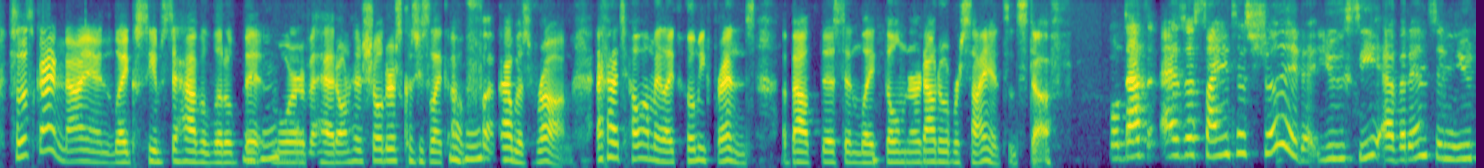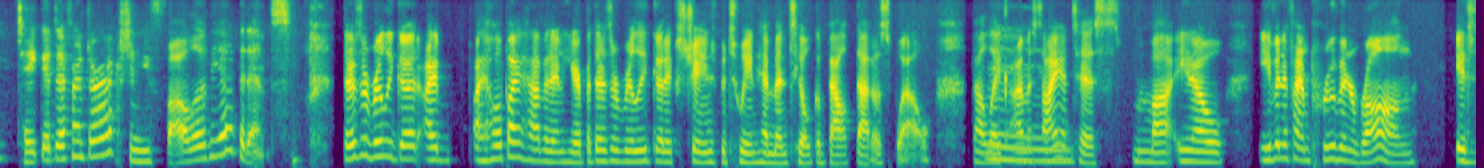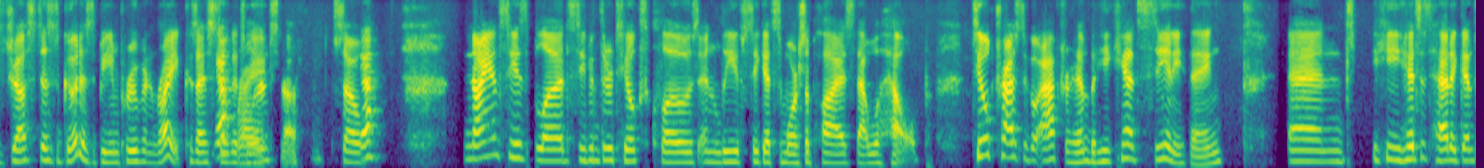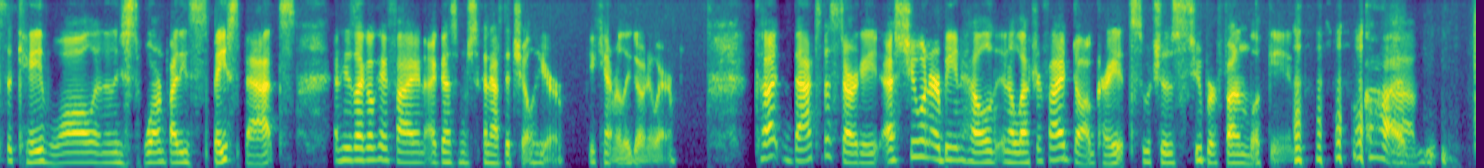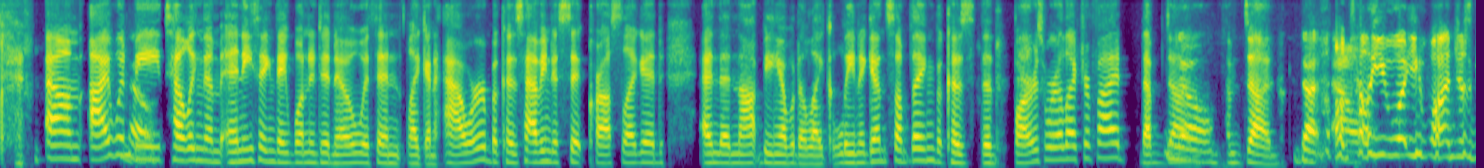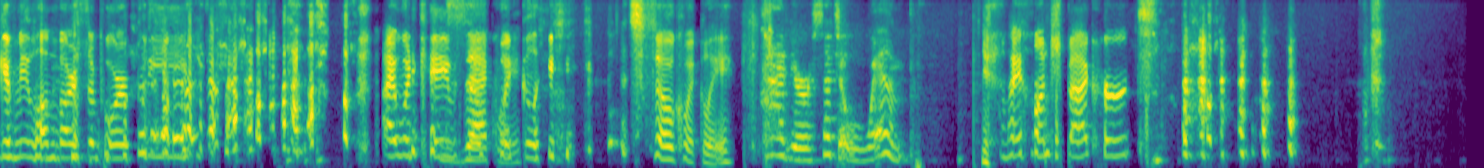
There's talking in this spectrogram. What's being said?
So this guy Nyan like seems to have a little bit Mhm. more of a head on his shoulders because he's like, oh Mhm. fuck, I was wrong. I gotta tell all my like homie friends about this and like they'll nerd out over science and stuff. Well, that's as a scientist should. You see evidence and you take a different direction. You follow the evidence. There's a really good I I hope I have it in here, but there's a really good exchange between him and Teal'c about that as well. About like I'm a Mm. scientist, my you know, even if I'm proven wrong, it's just as good as being proven right because I still Yeah. get to Right. learn stuff. So Yeah. Nyan sees blood seeping through Teal'c's clothes and leaves to get some more supplies that will help. Teal'c tries to go after him, but he can't see anything. And he hits his head against the cave wall, and then he's swarmed by these space bats. And he's like, okay, fine. I guess I'm just going to have to chill here. He can't really go anywhere. Cut back to the Stargate. SG-1 are being held in electrified dog crates, which is super fun looking. God. Um, Um, I would No. be telling them anything they wanted to know within like an hour because having to sit cross-legged and then not being able to like lean against something because the bars were electrified. I'm done. No. I'm done. Done. I'll Out. tell you what you want. Just give me lumbar support, please. I would cave Exactly. so quickly. So quickly. God, you're such a wimp. My hunchback hurts.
